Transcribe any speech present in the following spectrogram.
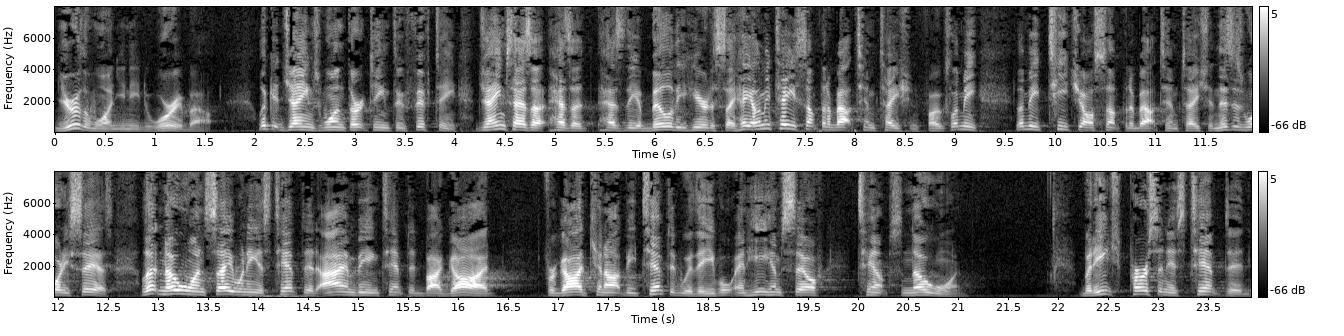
You're the one you need to worry about. Look at James 1 13 through 15. James has, a, has, a, has the ability here to say, hey, let me tell you something about temptation, folks. Let me, let me teach y'all something about temptation. This is what he says Let no one say when he is tempted, I am being tempted by God, for God cannot be tempted with evil, and he himself tempts no one. But each person is tempted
